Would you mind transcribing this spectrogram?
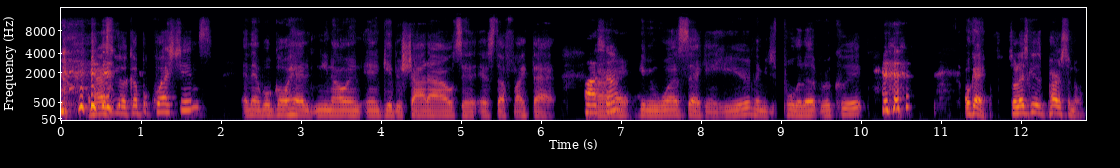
I'm ask you a couple questions, and then we'll go ahead, you know, and, and give your shout outs and, and stuff like that. Awesome. Give me one second here. Let me just pull it up real quick. okay, so let's get personal.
